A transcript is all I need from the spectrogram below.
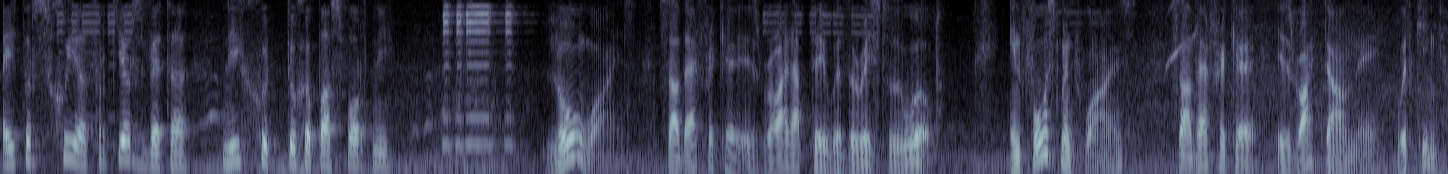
uiters goeie verkeerswette nie goed toegepas word nie. Law-wise, South Africa is right up there with the rest of the world. Enforcement-wise, South Africa is right down there with Kenya,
